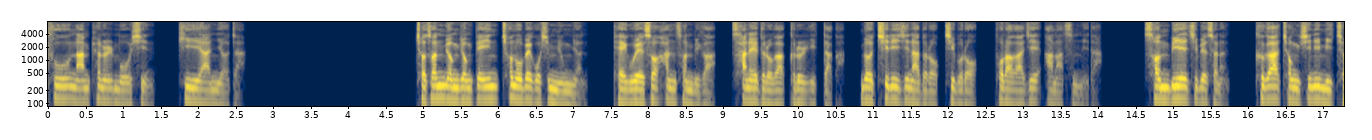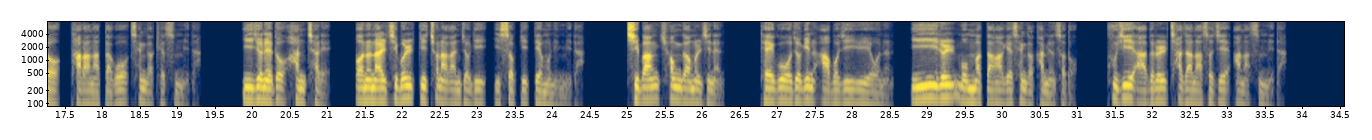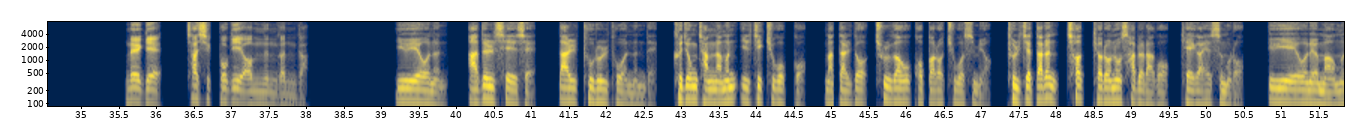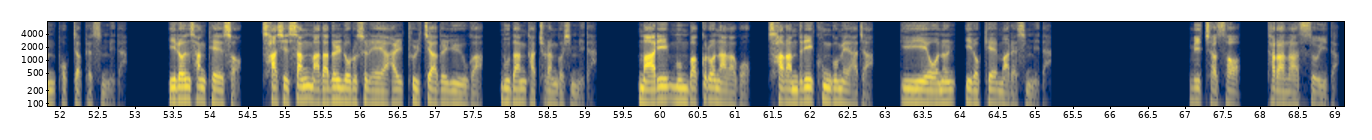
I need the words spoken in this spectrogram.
두 남편을 모신 기이한 여자. 조선 명종 때인 1556년 대구에서 한 선비가 산에 들어가 글을 읽다가 며칠이 지나도록 집으로 돌아가지 않았습니다. 선비의 집에서는 그가 정신이 미쳐 달아났다고 생각했습니다. 이전에도 한 차례 어느 날 집을 뛰쳐나간 적이 있었기 때문입니다. 지방 현감을 지낸 대구 오적인 아버지 유혜원은 이 일을 못마땅하게 생각하면서도 굳이 아들을 찾아 나서지 않았습니다. 내게 자식 복이 없는 건가? 유혜원은 아들 셋에 딸 둘을 두었는데 그중 장남은 일찍 죽었고 맏딸도 출가 후 곧바로 죽었으며 둘째 딸은 첫 결혼 후 사별하고 개가했으므로 유혜원의 마음은 복잡했습니다. 이런 상태에서 사실상 맏아들 노릇을 해야 할 둘째 아들 유유가 무당 가출한 것입니다. 말이 문 밖으로 나가고 사람들이 궁금해하자 유혜원은 이렇게 말했습니다. 미쳐서 달아났소이다.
